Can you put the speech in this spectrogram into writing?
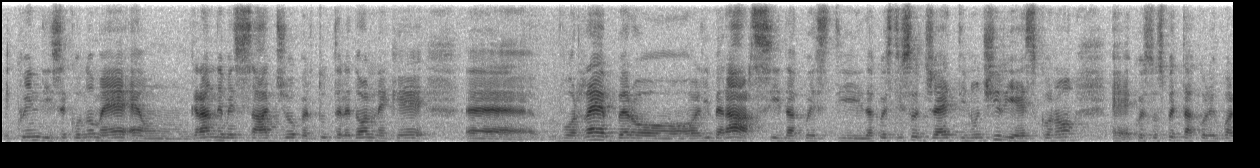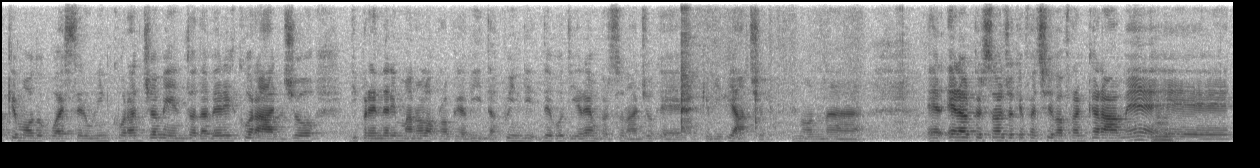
E quindi secondo me è un grande messaggio per tutte le donne che eh, vorrebbero liberarsi da questi, da questi, soggetti, non ci riescono e questo spettacolo in qualche modo può essere un incoraggiamento ad avere il coraggio di prendere in mano la propria vita, quindi devo dire è un personaggio che, che mi piace, non, eh, era il personaggio che faceva Franca Rame mm. e,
